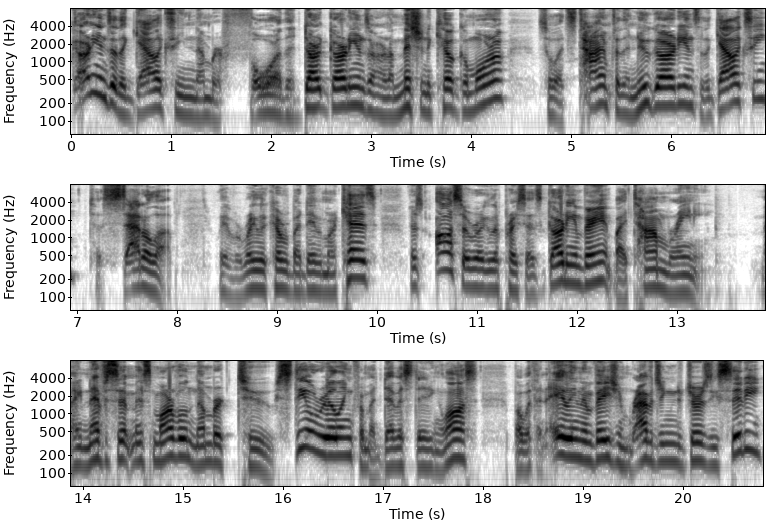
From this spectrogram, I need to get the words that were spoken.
Guardians of the Galaxy number 4. The Dark Guardians are on a mission to kill Gamora, so it's time for the new Guardians of the Galaxy to saddle up. We have a regular cover by David Marquez. There's also a regular price as Guardian variant by Tom Rainey. Magnificent Miss Marvel number 2. Steel reeling from a devastating loss, but with an alien invasion ravaging New Jersey City,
